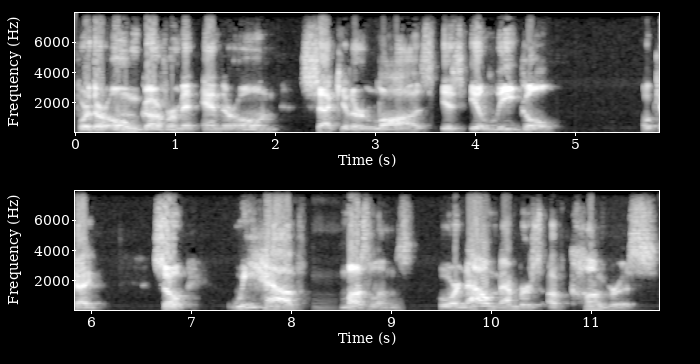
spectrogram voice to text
for their own government and their own secular laws is illegal. Okay? So we have Muslims who are now members of Congress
